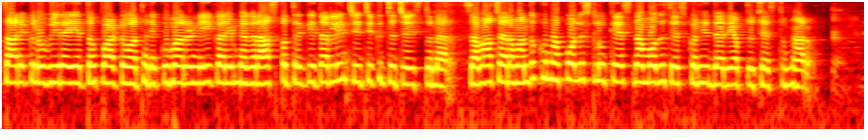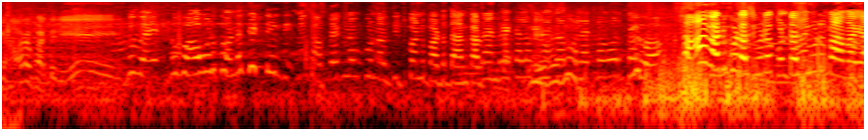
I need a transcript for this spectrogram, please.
స్థానికులు వీరయ్యతో పాటు అతని కుమారుణ్ణి కరీంనగర్ ఆసుపత్రికి తరలించి చికిత్స చేయిస్తున్నారు. సమాచారం అందుకున్న పోలీసులు కేసు నమోదు చేసుకుని దర్యాప్తు చేస్తున్నారు. కూడా చూడకుండా చూడు మామయ్య.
